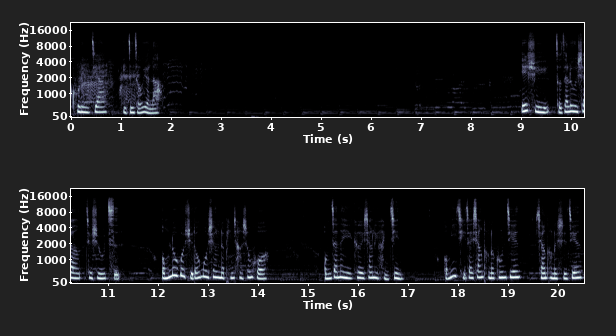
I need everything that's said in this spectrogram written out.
库利家。已经走远了。也许走在路上就是如此。我们路过许多陌生人的平常生活，我们在那一刻相离很近，我们一起在相同的空间、相同的时间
